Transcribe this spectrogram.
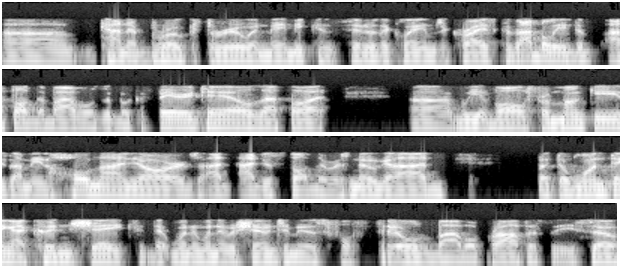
um, kind of broke through and made me consider the claims of Christ because I believed I thought the Bible was a book of fairy tales. I thought uh, we evolved from monkeys. I mean, whole nine yards. I, I just thought there was no God. But the one thing I couldn't shake that when when it was shown to me was fulfilled Bible prophecy. So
